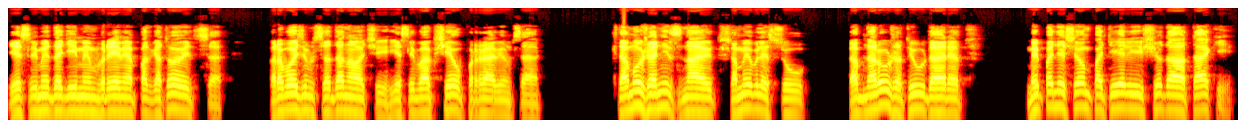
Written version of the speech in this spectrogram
Если мы дадим им время подготовиться, провозимся до ночи, если вообще управимся. К тому же они знают, что мы в лесу, обнаружат и ударят. Мы понесем потери еще до атаки.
